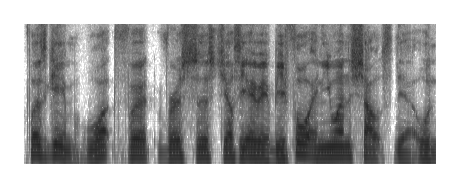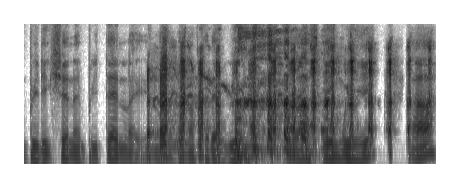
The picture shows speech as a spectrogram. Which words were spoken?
first game, Watford versus Chelsea. Anyway, before anyone shouts their own prediction and pretend like you know, then after that win the last game week, huh?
